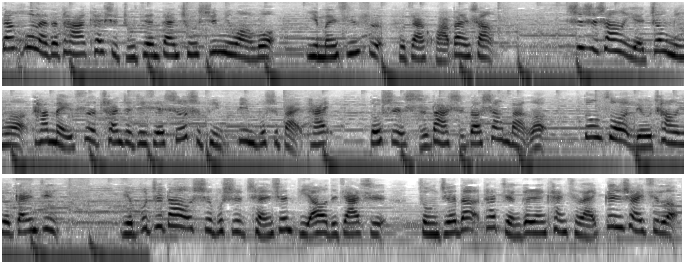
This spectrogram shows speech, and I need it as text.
但后来的他开始逐渐淡出虚拟网络，一门心思扑在滑板上。事实上也证明了，他每次穿着这些奢侈品，并不是摆拍。都是实打实的上板了，动作流畅又干净，也不知道是不是全身迪奥的加持，总觉得他整个人看起来更帅气了。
